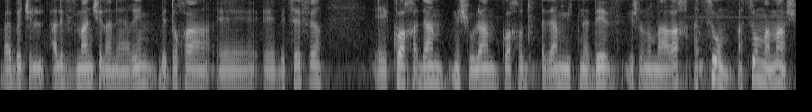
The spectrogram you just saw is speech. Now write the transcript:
בהיבט של א', זמן של הנערים בתוך הבית ספר. אה, כוח אדם משולם, כוח אדם מתנדב, יש לנו מערך עצום, עצום ממש,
